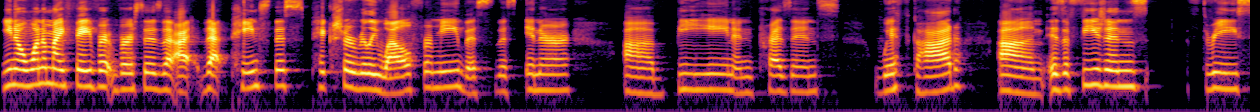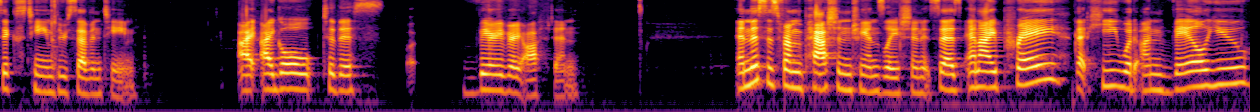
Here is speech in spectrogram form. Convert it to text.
You know, one of my favorite verses that, I, that paints this picture really well for me, this, this inner uh, being and presence with God, um, is Ephesians 3 16 through 17. I, I go to this very, very often. And this is from the Passion Translation. It says, And I pray that he would unveil you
